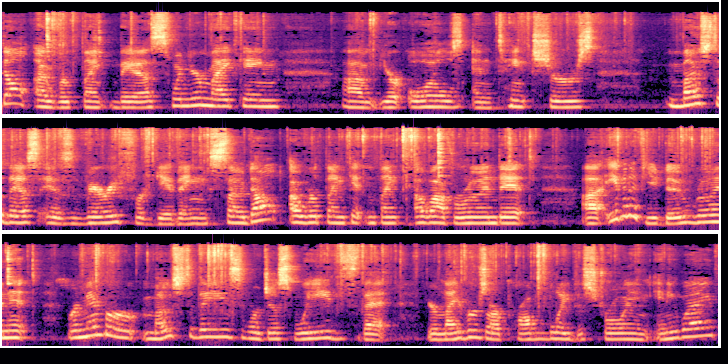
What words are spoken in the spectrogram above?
don't overthink this. When you're making um, your oils and tinctures, most of this is very forgiving, so don't overthink it and think, oh, I've ruined it. Uh, even if you do ruin it, remember most of these were just weeds that your neighbors are probably destroying anyway,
